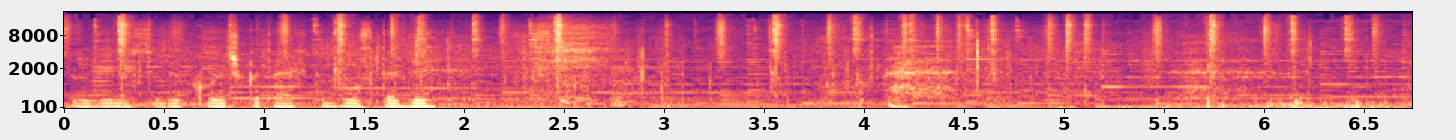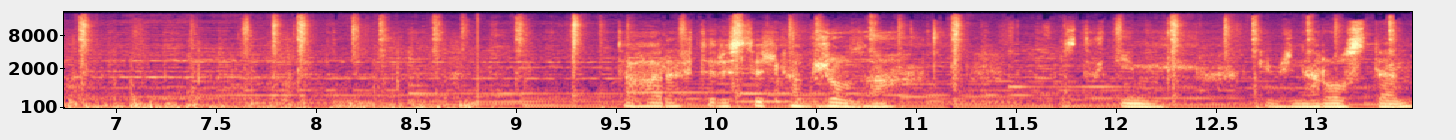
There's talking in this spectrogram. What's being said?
Zrobimy sobie kółeczko tak jak to było wtedy. Ta charakterystyczna brzoza z takim jakimś narostem.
